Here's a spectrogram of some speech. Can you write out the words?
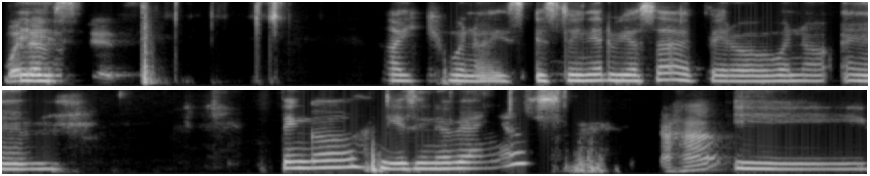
Buenas Es- noches. Ay, bueno, es- estoy nerviosa, pero bueno, em, tengo 19 años Ajá. y,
